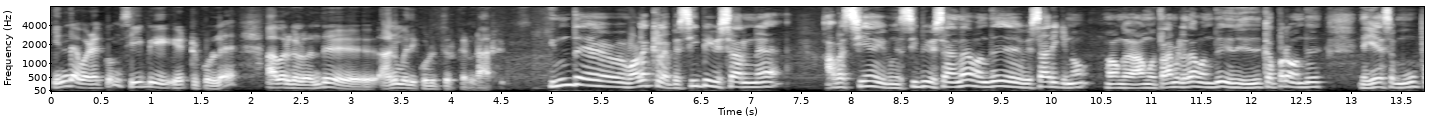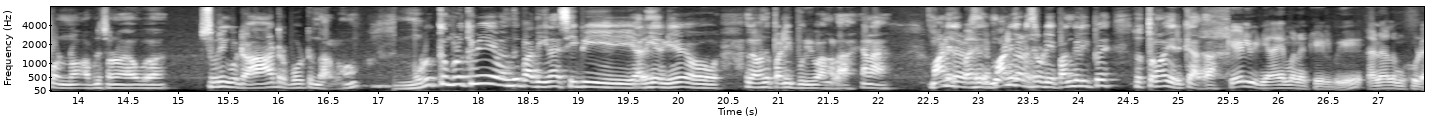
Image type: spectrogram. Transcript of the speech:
இந்த வழக்கும் சிபிஐ ஏற்றுக்கொள்ள அவர்கள் வந்து அனுமதி கொடுத்திருக்கின்றார்கள். இந்த வழக்கில் இப்போ சிபிஐ விசாரணை அவசியம் இவங்க சிபிஐ விசாரணை தான் வந்து விசாரிக்கணும். அவங்க அவங்க தலைமையில் தான் வந்து இது இதுக்கப்புறம் வந்து இந்த கேஸை மூவ் பண்ணணும் அப்படின்னு சொன்ன சுப்ரீம் கோர்ட் ஆர்டர் போட்டிருந்தாலும் முழுக்க முழுக்கவே வந்து பார்த்தீங்கன்னா சிபிஐ அதிகாரிகளே அதில் வந்து பணி புரிவாங்களா? ஏன்னா மாநில அரசு மாநில அரசுடைய பங்களிப்பு சுத்தமாகவே இருக்காதா? கேள்வி நியாயமான கேள்வி. ஆனாலும் கூட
